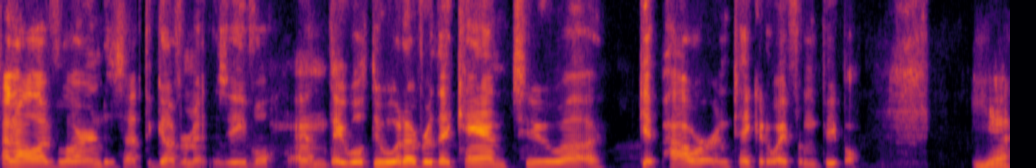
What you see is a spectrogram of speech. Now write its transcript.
and all I've learned is that the government is evil, and they will do whatever they can to uh, get power and take it away from the people. Yeah,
